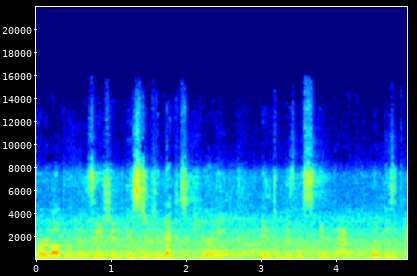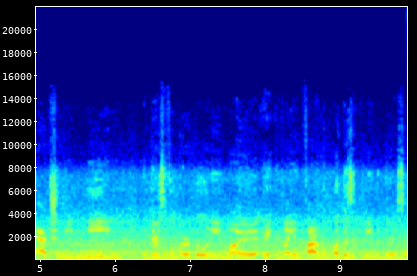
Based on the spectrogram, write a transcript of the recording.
for a lot of organizations is to connect security into business impact. What does it actually mean that there's a vulnerability in my in my environment? What does it mean that there's a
